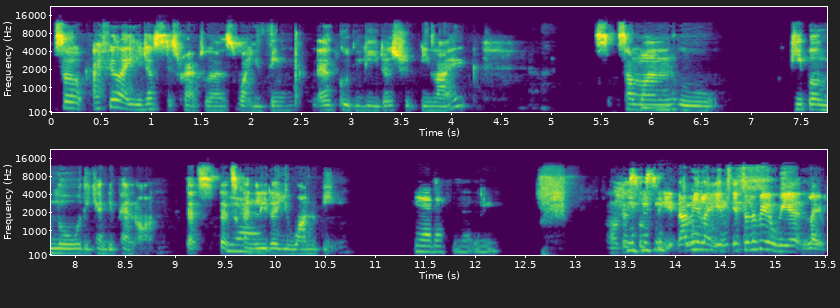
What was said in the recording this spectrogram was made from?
So I feel like you just described to us what you think a good leader should be like. S- Someone Mm-hmm. who people know they can depend on. That's that's kind of leader you want to be. Yeah, definitely. Oh, that's so sweet. I mean, like it's it's a little bit weird, like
